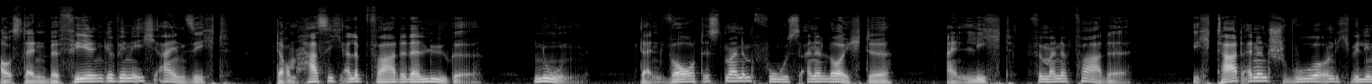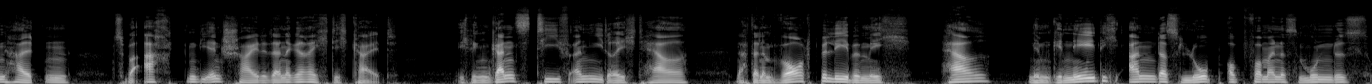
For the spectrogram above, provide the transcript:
Aus deinen Befehlen gewinne ich Einsicht, darum hasse ich alle Pfade der Lüge. Nun, dein Wort ist meinem Fuß eine Leuchte, ein Licht für meine Pfade. Ich tat einen Schwur und ich will ihn halten, zu beachten die Entscheide deiner Gerechtigkeit. Ich bin ganz tief erniedrigt, Herr, nach deinem Wort belebe mich. Herr, nimm gnädig an das Lobopfer meines Mundes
